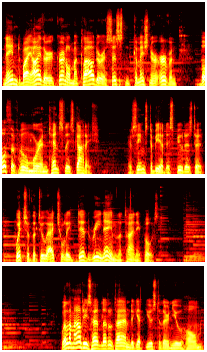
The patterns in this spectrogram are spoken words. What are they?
Named by either Colonel MacLeod or Assistant Commissioner Irvine, both of whom were intensely Scottish. There seems to be a dispute as to which of the two actually did rename the tiny post. Well, the Mounties had little time to get used to their new home.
